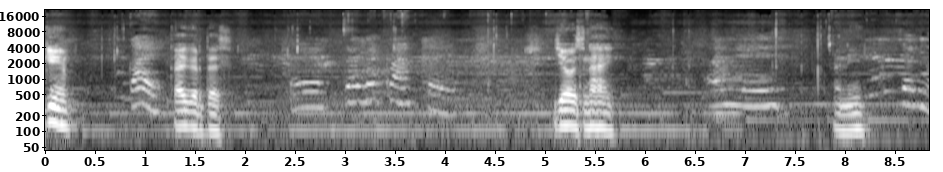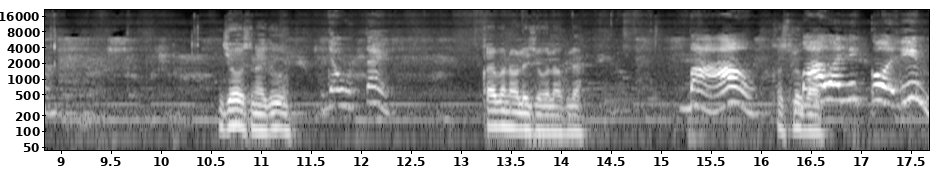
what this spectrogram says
विकी काय? काय करतास जेवच नाही? आणि? जेवच नाही तू? काय बनवलंय जेवला आपल्या? बाव कसलो बाव भाव आणि कोलिम.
